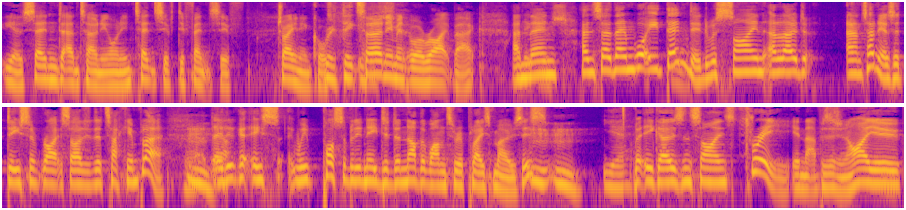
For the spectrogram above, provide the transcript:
you know, send Antonio on intensive defensive training course, Ridiculous, turn him into a right back. And then, and so then what he then did was sign a load of, Antonio's a decent right-sided attacking player. He- he's- we possibly needed another one to replace Moses. yeah. But he goes and signs three in that position: Ayew,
